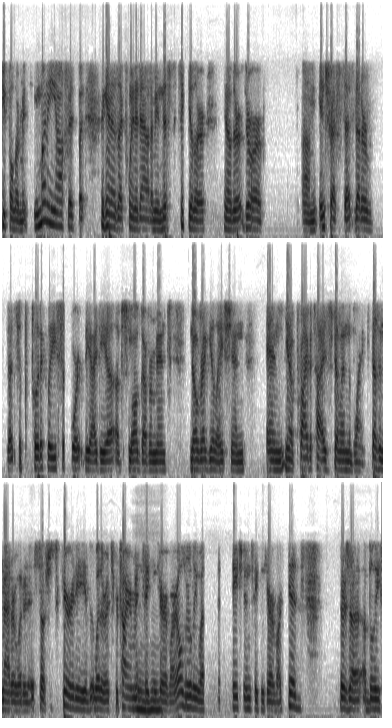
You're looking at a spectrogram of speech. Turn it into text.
people are making money off it. But again, as I pointed out, I mean, this particular, you know, there there are um, interests that that are that politically support the idea of small government, no regulation, and you know privatize fill in the blank. Doesn't matter what it is. Social security, whether it's retirement, mm-hmm. taking care of our elderly, whether it's education, taking care of our kids. There's a, a belief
